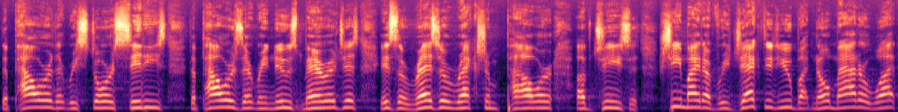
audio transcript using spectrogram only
the power that restores cities, the powers that renews marriages is the resurrection power of Jesus. She might have rejected you but no matter what,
